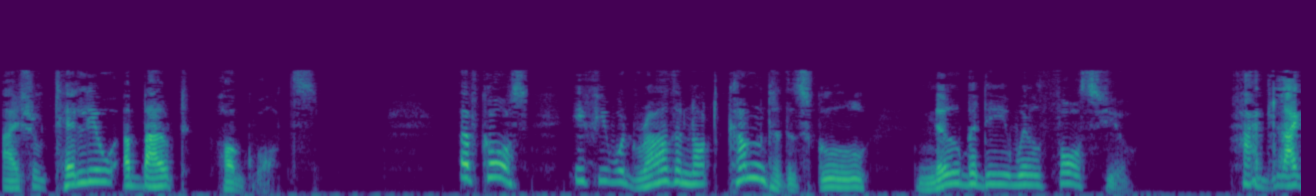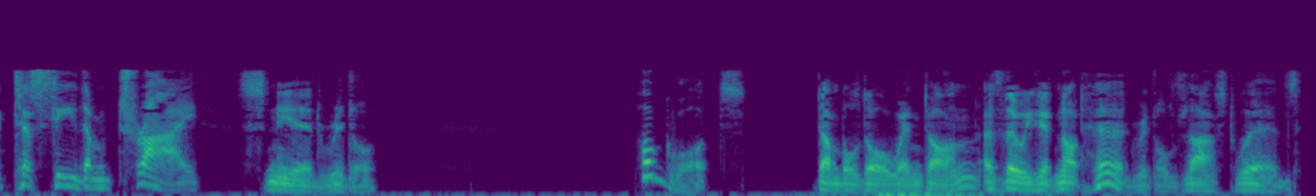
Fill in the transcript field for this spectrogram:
I shall tell you about Hogwarts. Of course, if you would rather not come to the school, nobody will force you. I'd like to see them try, sneered Riddle. Hogwarts, Dumbledore went on, as though he had not heard Riddle's last words,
